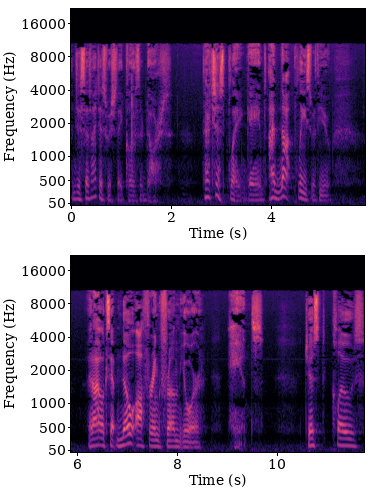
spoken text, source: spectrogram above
and just says, I just wish they'd close their doors. They're just playing games. I'm not pleased with you. And I will accept no offering from your hands. Just close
